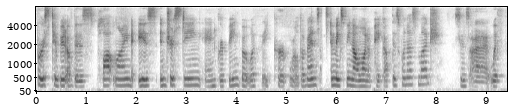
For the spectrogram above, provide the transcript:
first tidbit of this plot line is interesting and gripping but with the current world events it makes me not want to pick up this one as much since I with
